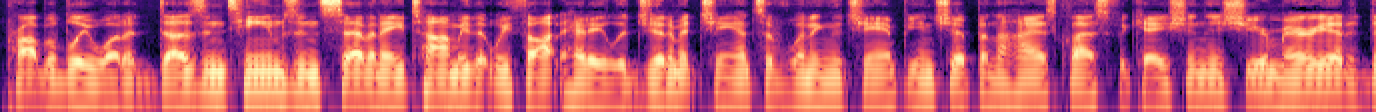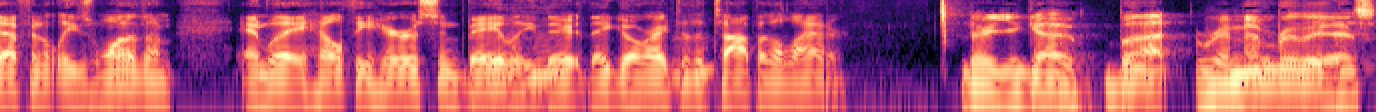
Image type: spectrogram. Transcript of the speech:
probably what a dozen teams in 7A, Tommy, that we thought had a legitimate chance of winning the championship in the highest classification this year. Marietta definitely is one of them, and with a healthy Harrison Bailey, mm-hmm. they they go right to the mm-hmm. top of the ladder. There you go. But remember this:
